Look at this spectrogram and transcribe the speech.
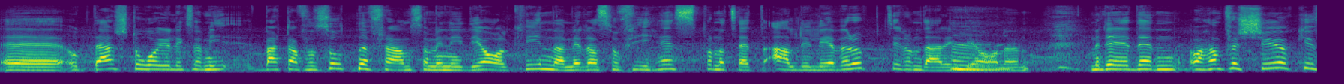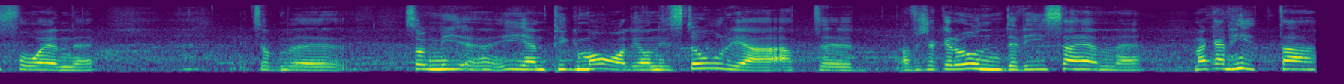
Eh, och där står ju liksom Berta von Suttner fram som en idealkvinna medan Sofie Hess på något sätt aldrig lever upp till de där idealen. Men det är den, och han försöker få en liksom, eh, som eh, i, en Pygmalion-historia att eh, man försöker undervisa henne. Man kan hitta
